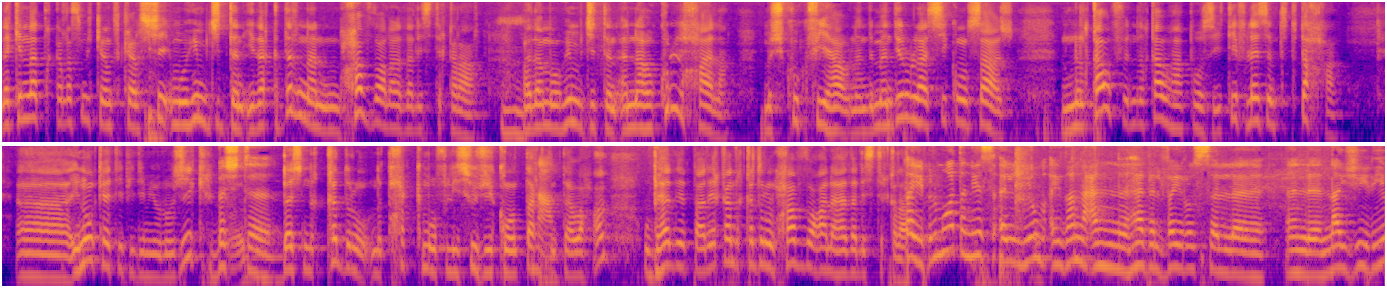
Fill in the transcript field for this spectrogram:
لكن الناطق الرسمي كنذكر شيء مهم جدا. إذا قدرنا نحافظوا على هذا الاستقرار هذا مهم جدا. أنه كل حالة مشكوك فيها ولا ما نديروا لها séquençage نلقاو نلقاوها positive لازم تتبعها. une enquête épidémiologique باش باش نقدروا نتحكموا في les sujets contacts نتاعها. وبهذه الطريقة نقدروا نحافظوا على هذا الاستقرار. طيب المواطن يسأل اليوم أيضا عن هذا الفيروس النيجيري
